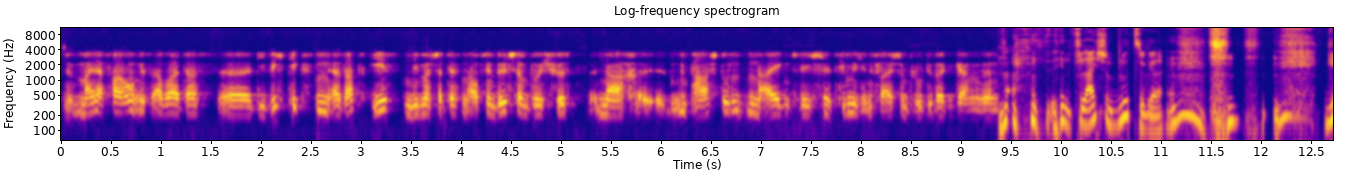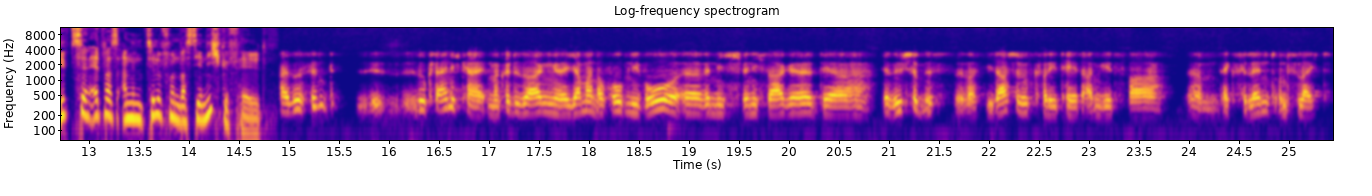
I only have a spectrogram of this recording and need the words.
Meine Erfahrung ist aber, dass äh, die wichtigsten Ersatzgesten, die man stattdessen auf dem Bildschirm durchführt, nach äh, ein paar Stunden eigentlich ziemlich in Fleisch und Blut übergegangen sind. in Fleisch und Blut sogar. Gibt's denn etwas an dem Telefon, was dir nicht gefällt? Also es sind äh, so Kleinigkeiten. Man könnte sagen, äh, jammern auf hohem Niveau, wenn ich wenn ich sage, der der Bildschirm ist, was die Darstellungsqualität angeht, zwar ähm, exzellent und vielleicht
